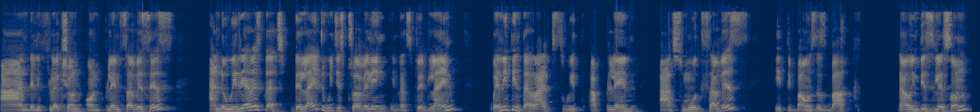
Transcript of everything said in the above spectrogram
and reflection on plane surfaces and we realized that the light which is traveling in a straight line when it interacts with a plane a smooth surface it bounces back. Now in this lesson,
